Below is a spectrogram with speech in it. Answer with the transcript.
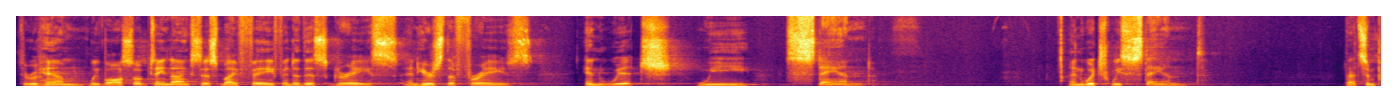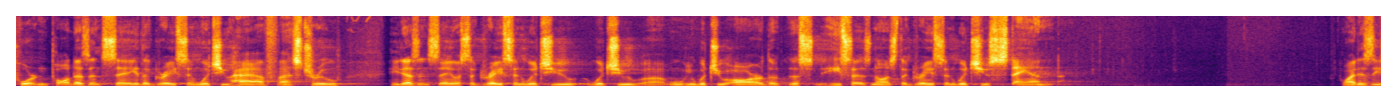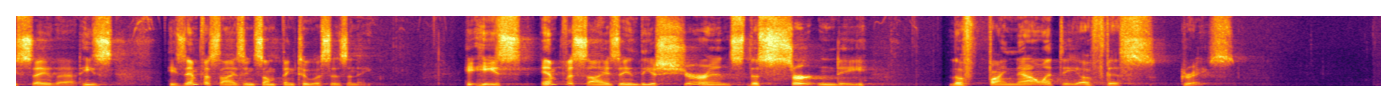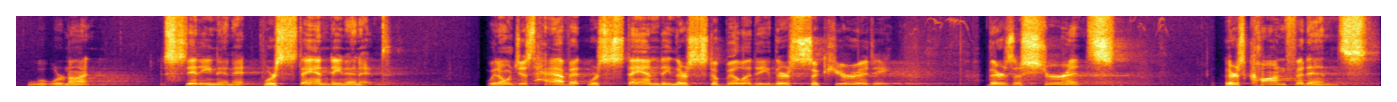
Through him, we've also obtained access by faith into this grace. And here's the phrase in which we stand. In which we stand. That's important. Paul doesn't say the grace in which you have. That's true. He doesn't say it's the grace in which you, which you, uh, which you are. The, this, he says, no, it's the grace in which you stand. Why does he say that? He's, He's emphasizing something to us, isn't he? He's emphasizing the assurance, the certainty, the finality of this grace. We're not sitting in it, we're standing in it. We don't just have it, we're standing. There's stability, there's security, there's assurance, there's confidence.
